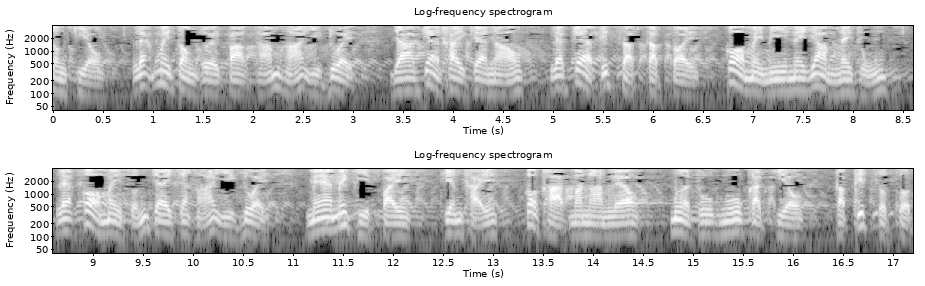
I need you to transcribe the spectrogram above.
ต้องเกี่ยว และไม่ต้องเอ่ยปากถามหาอีกด้วยยาแก้ไข้แก้หนาว และแก้พิษสัตว์กัดต่อย ก็ไม่มีในย่ามในถุง และก็ไม่สนใจจะหาอีกด้วย แม้ไม่ขีดไฟ เทียนไขก็ขาดมานานแล้ว เมื่อถูกงูกัดเกี่ยว กับพิษสด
